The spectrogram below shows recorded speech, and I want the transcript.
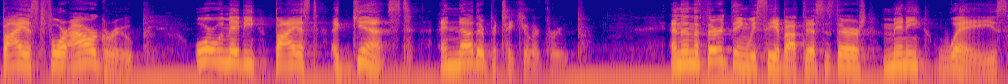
biased for our group or we may be biased against another particular group. And then the third thing we see about this is there's many ways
